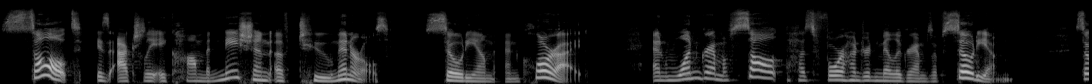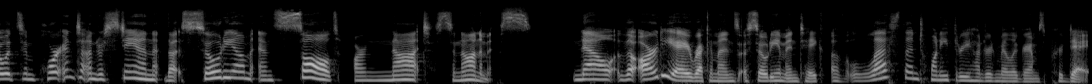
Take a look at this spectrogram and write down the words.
Salt is actually a combination of two minerals, sodium and chloride. And one gram of salt has 400 milligrams of sodium. So it's important to understand that sodium and salt are not synonymous. Now, the RDA recommends a sodium intake of less than 2,300 milligrams per day,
